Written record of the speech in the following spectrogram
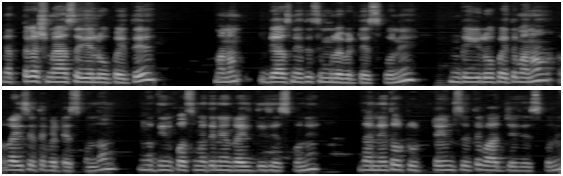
మెత్తగా స్మాష్ అయ్యే లోపు అయితే మనం గ్యాస్ని అయితే సిమ్లో పెట్టేసుకొని ఇంకా ఈ లోపు అయితే మనం రైస్ అయితే పెట్టేసుకుందాం. ఇంకా దీనికోసం అయితే నేను రైస్ తీసేసుకొని దాన్ని అయితే ఒక టూ టైమ్స్ అయితే వాష్ చేసేసుకొని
